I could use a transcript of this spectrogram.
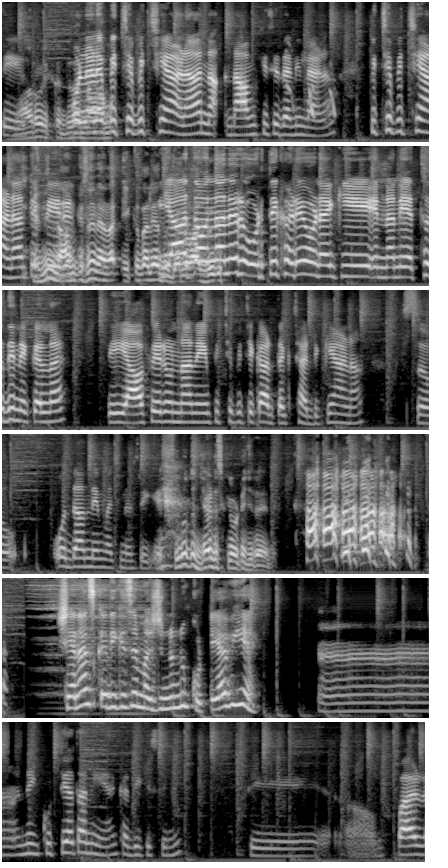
ਤੇ ਉਹਨਾਂ ਨੇ। ਪਿੱਛੇ ਪਿੱਛੇ ਆਣਾ ਨਾਮ ਕਿਸੇ ਦਾ ਨਹੀਂ ਲੈਣਾ। ਪਿੱਛੇ ਪਿੱਛੇ ਆਣਾ ਤੇ ਕਹਿੰਦੀ ਨਾਮ ਫਿਰ ਕਿਸੇ ਨੇ ਲੈਣਾ ਇੱਕ ਦਾ ਲਿਆ ਦੂਜਾ ਜਾਂ ਤਾਂ। ਉਹਨਾਂ ਨੇ ਰੋਡ ਤੇ ਖੜੇ ਹੋਣਾ ਕਿ ਇਹਨਾਂ ਨੇ ਇੱਥੋਂ ਦੀ ਨਿਕਲਣਾ ਤੇ ਜਾਂ ਫਿਰ ਉਹਨਾਂ ਨੇ ਪਿੱਛੇ ਪਿੱਛੇ ਘਰ ਤੱਕ ਛੱਡ ਕੇ ਆਣਾ। ਸੋ ਉਦਾਂ ਦੇ ਮਚਨੇ ਸੀਗੇ। ਸ਼ੁਰੂ ਤੋਂ ਜੈਡ ਸਿਕਿਉਰਿਟੀ ਚ ਰਹੇ ਨੇ। ਸ਼ਹਿਨਾਜ਼ ਕਦੀ ਕਿਸੇ ਮਜਨੂ ਨੂੰ ਕੁੱਟਿਆ ਵੀ ਹੈ? ਨਹੀਂ ਕੁੱਟਿਆ ਤਾਂ ਨਹੀਂ ਹੈ ਕਦੀ ਕਿਸੇ ਨੇ ਤੇ ਅਹ, ਪਰ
